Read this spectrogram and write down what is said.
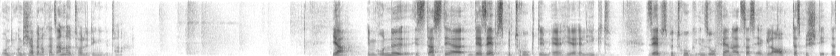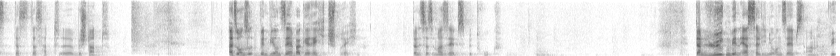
Und, und ich habe ja noch ganz andere tolle Dinge getan. Ja, im Grunde ist das der, der Selbstbetrug, dem er hier erliegt. Selbstbetrug insofern, als dass er glaubt, das, besteht, das, das, das hat äh, Bestand. Also wenn wir uns selber gerecht sprechen, dann ist das immer Selbstbetrug. Dann lügen wir in erster Linie uns selbst an. Wir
